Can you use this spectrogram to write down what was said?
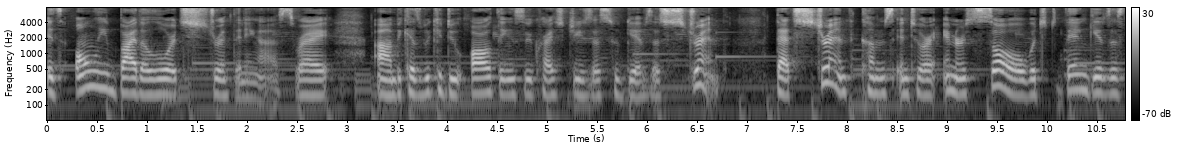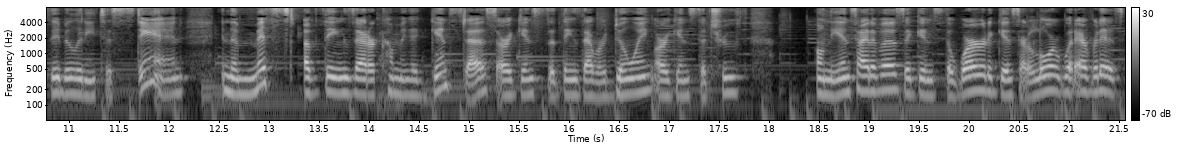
is only by the Lord strengthening us, right? Um, because we could do all things through Christ Jesus who gives us strength. That strength comes into our inner soul, which then gives us the ability to stand in the midst of things that are coming against us or against the things that we're doing or against the truth on the inside of us, against the word, against our Lord, whatever it is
